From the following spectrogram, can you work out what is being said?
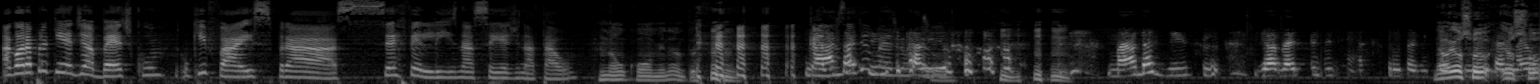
Agora, para quem é diabético, o que faz para ser feliz na ceia de Natal? Não come, né? você Nada é diabético, disso, né, Calil. Nada disso. Diabetes existem as frutas Não, eu sou, eu né? sou,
